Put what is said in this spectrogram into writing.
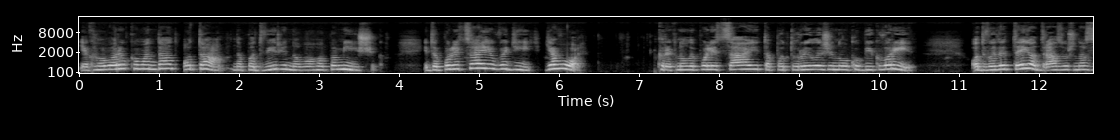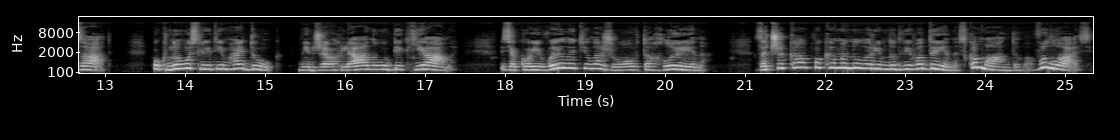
як говорив комендант отам, на подвір'ї нового поміщика. І до поліцаїв ведіть, я воль. крикнули поліцаї та потурили жінок у бік воріт. Одведете й одразу ж назад. Гукнув услід їм гайдук. Він же оглянув у бік ями, з якої вилетіла жовта глина. Зачекав, поки минуло рівно дві години, скомандував вилазь.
